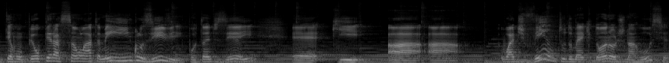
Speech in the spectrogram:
interromper a operação lá também. E, inclusive, importante dizer aí, é, que a- a, o advento do McDonald's na Rússia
